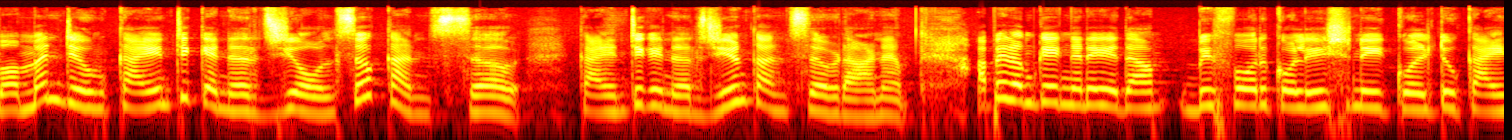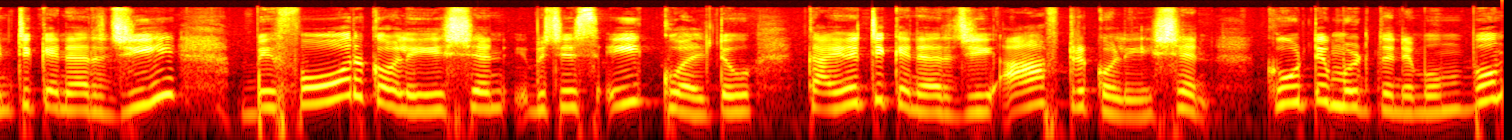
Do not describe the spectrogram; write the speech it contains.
മൊമെന്റവും kinetic energy also conserve kinetic എനർജിയും കൺസേർവ്ഡ് ആണ്. അപ്പോൾ നമുക്ക് എങ്ങനെ എഴുതാം? Before collision equal to kinetic energy before collision which equal to kinetic energy after collision കൂട്ടിമുട്ടത്തിന് മുമ്പും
